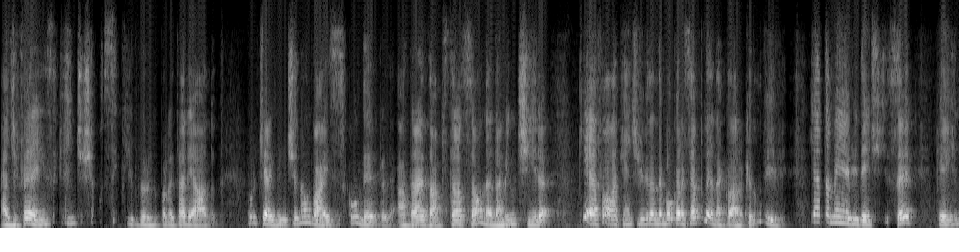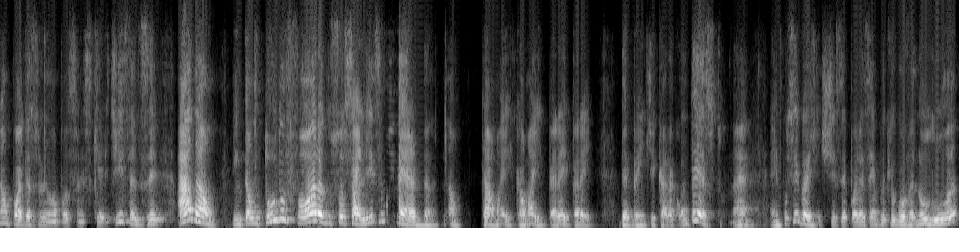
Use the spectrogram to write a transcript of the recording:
A diferença é que a gente chama assim do proletariado, porque a gente não vai se esconder atrás da abstração, né, da mentira, que é falar que a gente vive na democracia plena. Claro que não vive. E é também evidente dizer que a gente não pode assumir uma posição esquerdista e dizer, ah, não, então tudo fora do socialismo é merda. Não, calma aí, calma aí, peraí, peraí. Depende de cada contexto, né? É impossível a gente dizer, por exemplo, que o governo Lula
